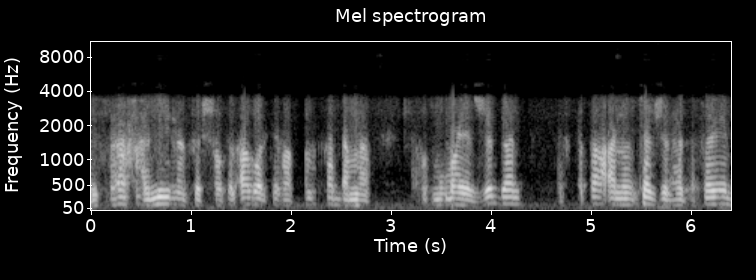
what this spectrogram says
بصراحة الميلان في الشوط الأول كما قلت قدم شوط مميز جدا استطاع أن يسجل هدفين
